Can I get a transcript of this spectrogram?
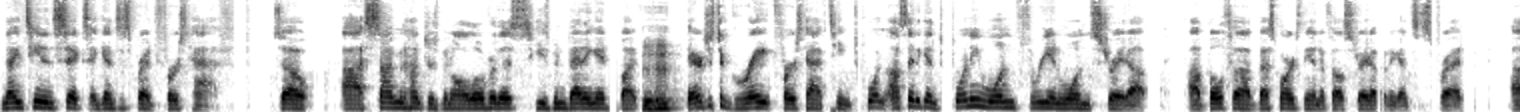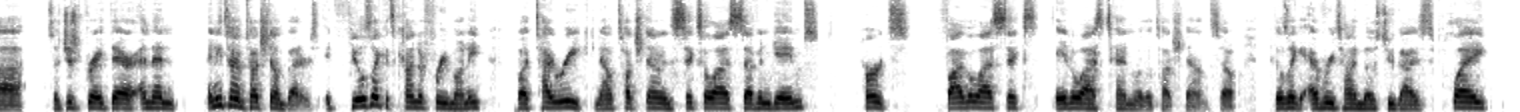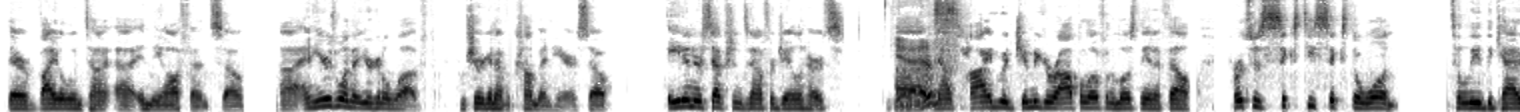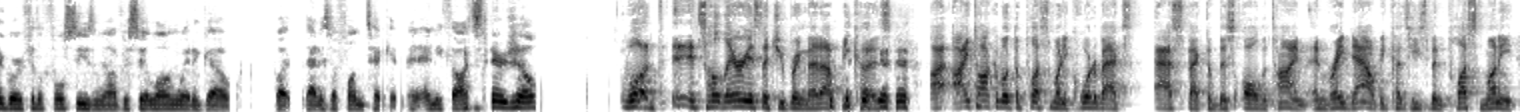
19 and 6 against the spread first half. So Uh, Simon Hunter's been all over this. He's been betting it, but Mm-hmm. they're just a great first half team. 20, I'll say it again 21 3 and 1 straight up. Uh, both uh, best marks in the NFL straight up and against the spread. Uh, so just great there. And then anytime touchdown betters, it feels like it's kind of free money, but Tyreek now touchdown in six of the last seven games. Hurts five of the last six, eight of the last 10 with a touchdown. So feels like every time those two guys play, they're vital in, time, uh, in the offense. So, uh, and here's one that you're going to love. I'm sure you're going to have a comment here. So, eight interceptions now for Jalen Hurts. Yes. Uh, now tied with Jimmy Garoppolo for the most in the NFL. Hurts was 66 to 1 to lead the category for the full season. Obviously, a long way to go, but that is a fun ticket. Any thoughts there, Jill? Well, it's hilarious that you bring that up because I, I talk about the plus money quarterbacks aspect of this all the time. And right now, because he's been plus money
